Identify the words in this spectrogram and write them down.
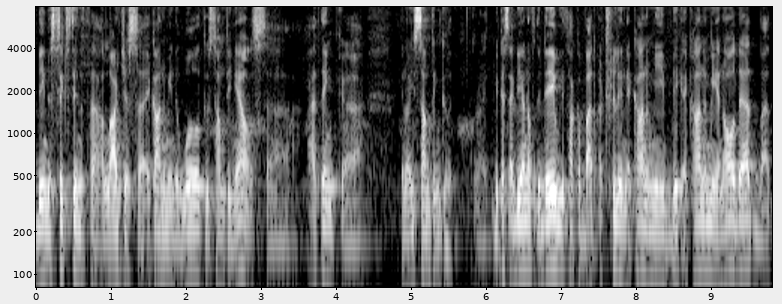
being the 16th uh, largest economy in the world to something else, I think you know, it's something good, right? Because at the end of the day, we talk about a trillion economy, big economy, and all that, but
